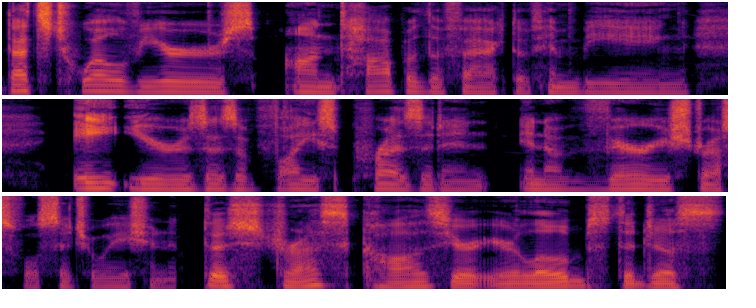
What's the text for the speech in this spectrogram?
That's 12 years on top of the fact of him being 8 years as a vice president in a very stressful situation. Does stress cause your earlobes to just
